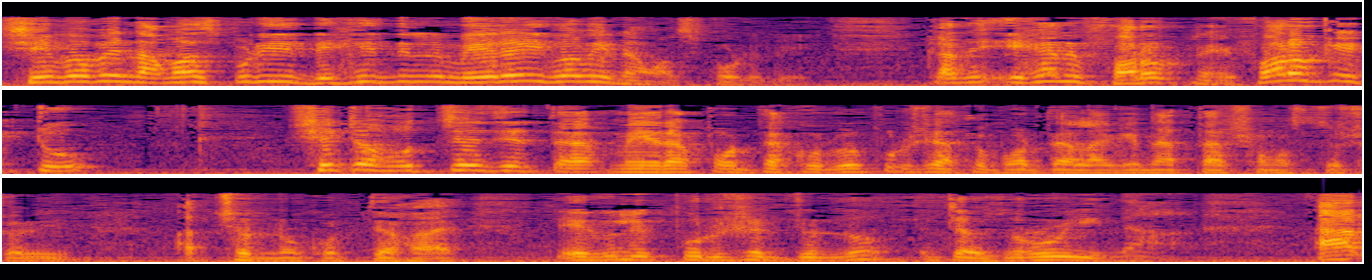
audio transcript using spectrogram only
সেভাবে নামাজ পড়িয়ে দেখিয়ে দিলে মেয়েরা এইভাবেই নামাজ পড়বে। কাজে এখানে ফরক নেই। ফরক একটু, সেটা হচ্ছে যে মেয়েরা পর্দা করবে পুরুষ এত পর্দা লাগে না, তার সমস্ত শরীর আচ্ছন্ন করতে হয়। এগুলি পুরুষের জন্য এটা জরুরি না। আর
